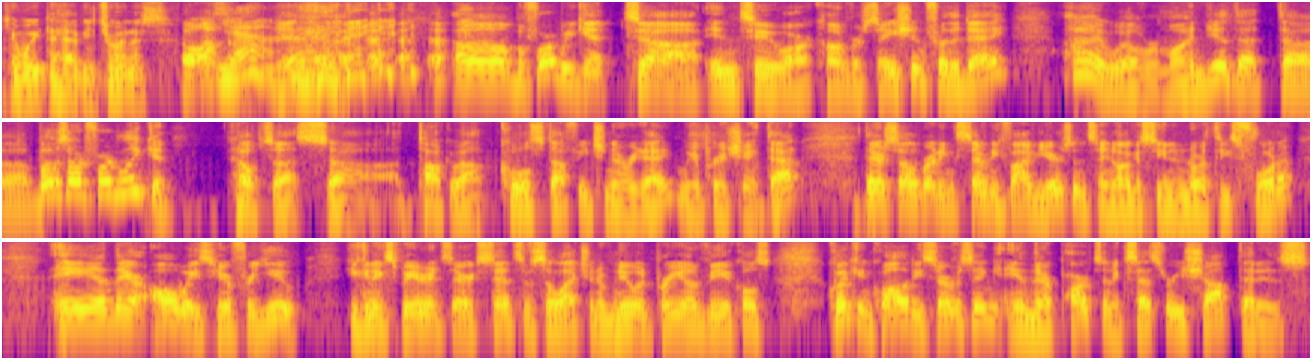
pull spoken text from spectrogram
Can't wait to have you join us. Awesome. Yeah. Yeah. um, before we get uh, into our conversation for the day, I will remind you that uh, Bozard Ford Lincoln helps us uh, talk about cool stuff each and every day. We appreciate that. They're celebrating 75 years in St. Augustine in Northeast Florida, and they are always here for you. You can experience their extensive selection of new and pre owned vehicles, quick and quality servicing, and their parts and accessory shop that is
